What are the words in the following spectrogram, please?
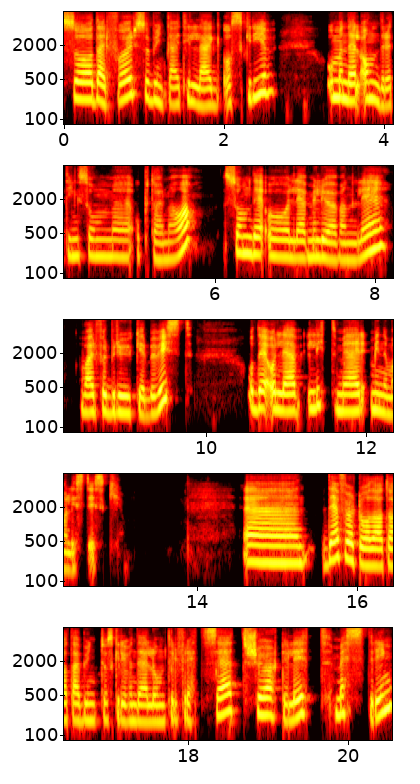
Så derfor så begynte jeg i tillegg å skrive om en del andre ting som eh, opptar meg òg, som det å leve miljøvennlig, være forbrukerbevisst, og det å leve litt mer minimalistisk. Eh, det førte òg til at jeg begynte å skrive en del om tilfredshet, sjøltillit, mestring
